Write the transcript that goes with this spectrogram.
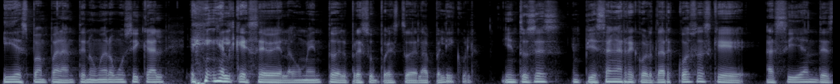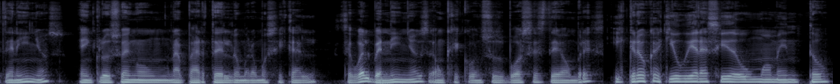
y espamparante número musical en el que se ve el aumento del presupuesto de la película. Y entonces empiezan a recordar cosas que hacían desde niños e incluso en una parte del número musical se vuelven niños, aunque con sus voces de hombres. Y creo que aquí hubiera sido un momento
